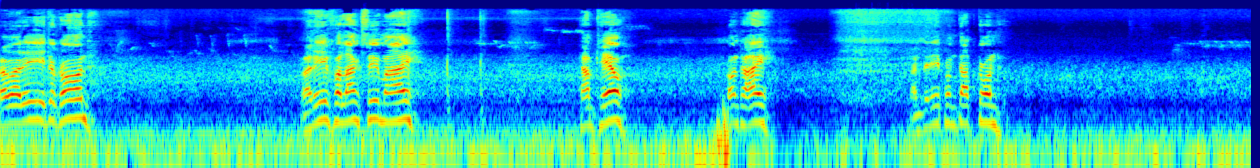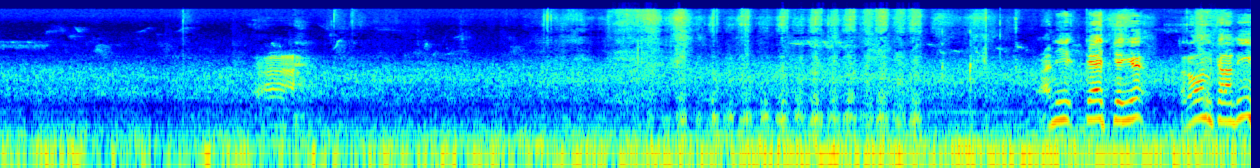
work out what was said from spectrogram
สวัสดีทุกคน วันนี้ฝรั่งซื้อไม้ทำเทลคนไทยอันนี้ผมตัดก่อนอันนี้แดดเยอะๆร้อนขนาดนี้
